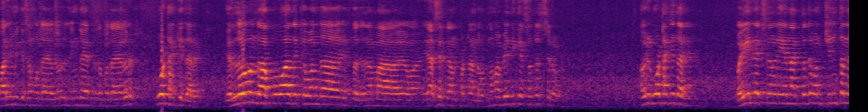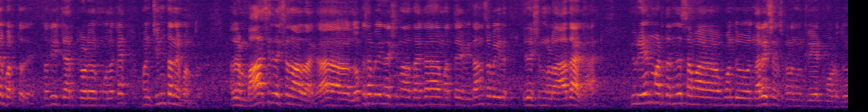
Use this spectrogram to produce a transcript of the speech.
ವಾಲ್ಮೀಕಿ ಸಮುದಾಯದವರು, ಲಿಂಗಾಯತ ಸಮುದಾಯದವರು ವೋಟ್ ಹಾಕಿದ್ದಾರೆ. ಎಲ್ಲೋ ಒಂದು ಅಪವಾದಕ್ಕೆ ಒಂದು ಇರ್ತದೆ, ನಮ್ಮ ಯಾಸಿರ್ ಖಾನ್ ಅವರು ನಮ್ಮ ವೇದಿಕೆ ಸದಸ್ಯರು ಅವ್ರಿಗೆ ವೋಟ್ ಹಾಕಿದ್ದಾರೆ. ಬೈ ಎಲೆಕ್ಷನಲ್ಲಿ ಏನಾಗ್ತದೆ, ಒಂದು ಚಿಂತನೆ ಬರ್ತದೆ. ಸತೀಶ್ ಜಾರಕಿಹೊಳಿ ಅವ್ರ ಮೂಲಕ ಒಂದು ಚಿಂತನೆ ಬಂತು. ಆದರೆ ಮಾಸ್ ಇಲೆಕ್ಷನ್ ಆದಾಗ, ಲೋಕಸಭೆ ಇಲೆಕ್ಷನ್ ಆದಾಗ, ಮತ್ತು ವಿಧಾನಸಭೆ ಇಲೆಕ್ಷನ್ಗಳು ಆದಾಗ, ಇವ್ರು ಏನು ಮಾಡ್ತಾರೆ ಅಂದರೆ ಸಮ, ಒಂದು ನರೇಷನ್ಸ್ಗಳನ್ನು ಕ್ರಿಯೇಟ್ ಮಾಡೋದು.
